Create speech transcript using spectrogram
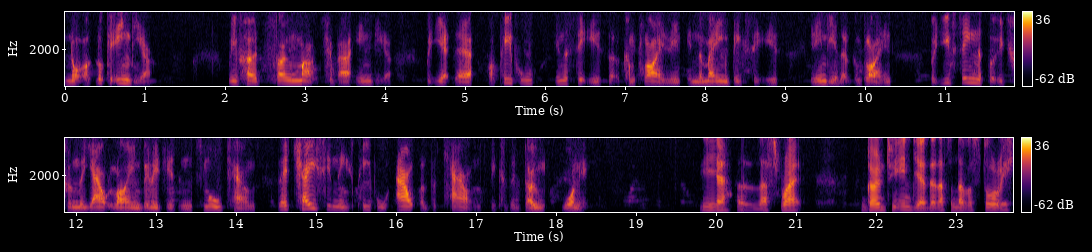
not. Look at India. We've heard so much about India, but yet there are people in the cities that are complying, in, in the main big cities in India that are complying. But you've seen the footage from the outlying villages and small towns. They're chasing these people out of the towns because they don't want it. Yeah, that's right. Going to India, that's another story.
